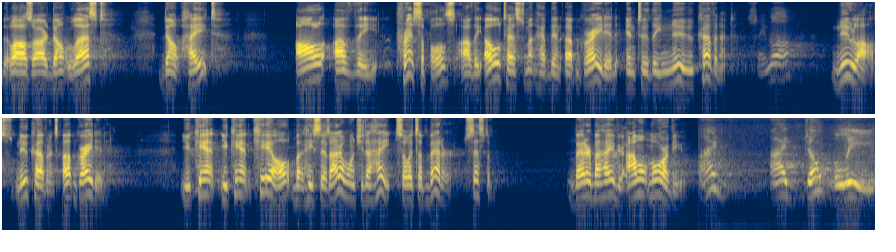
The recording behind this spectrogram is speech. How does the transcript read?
The laws are don't lust, don't hate. All of the principles of the Old Testament have been upgraded into the new covenant. Same law. New laws, new covenants, upgraded. You can't, you can't kill, but he says, I don't want you to hate. So it's a better system, better behavior. I, I want more of you. I, I don't believe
